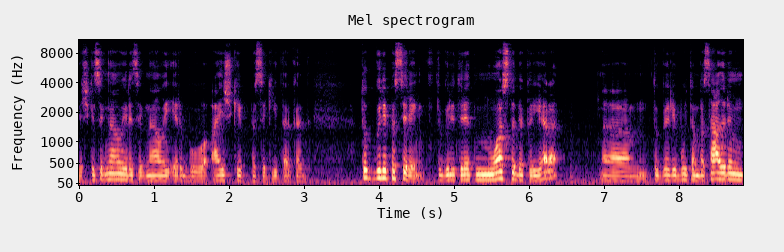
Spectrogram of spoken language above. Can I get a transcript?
Reiškia, signalai yra signalai ir buvo aiškiai pasakyta, kad tu gali pasirinkti, tu gali turėti nuostabią karjerą, tu gali būti ambasadorium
